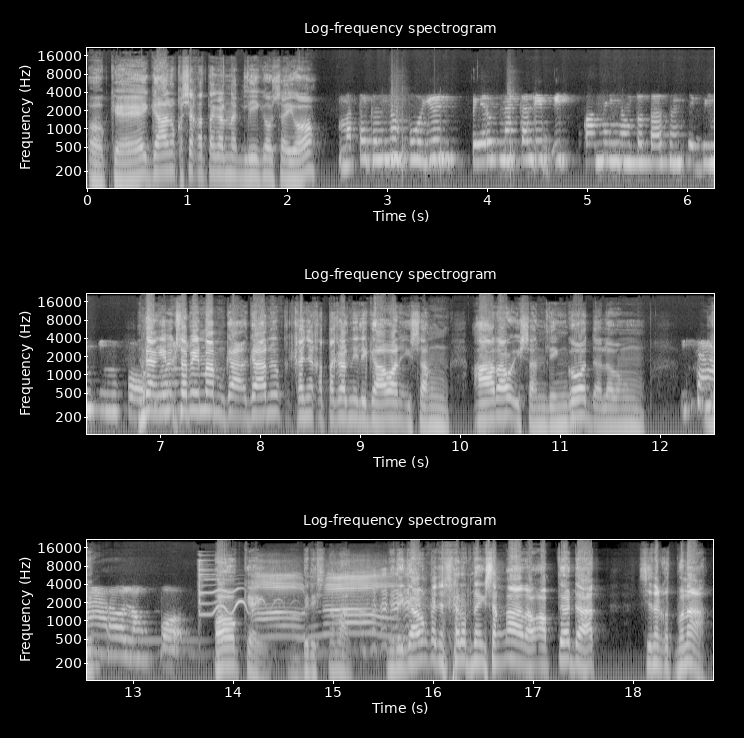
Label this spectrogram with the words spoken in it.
Okay. Gaano ka siya katagal nagligaw sa'yo? Matagal na po yun. Pero nagka-live-in po kami noong 2017 po. Hindi, ang ibig sabihin, ma'am, ga- gaano kanya katagal niligawan? Isang araw, isang linggo, dalawang... Isang araw lang po. Okay. Ang bilis naman. Niligawan kanya sa loob ng isang araw. After that, sinagot mo na.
